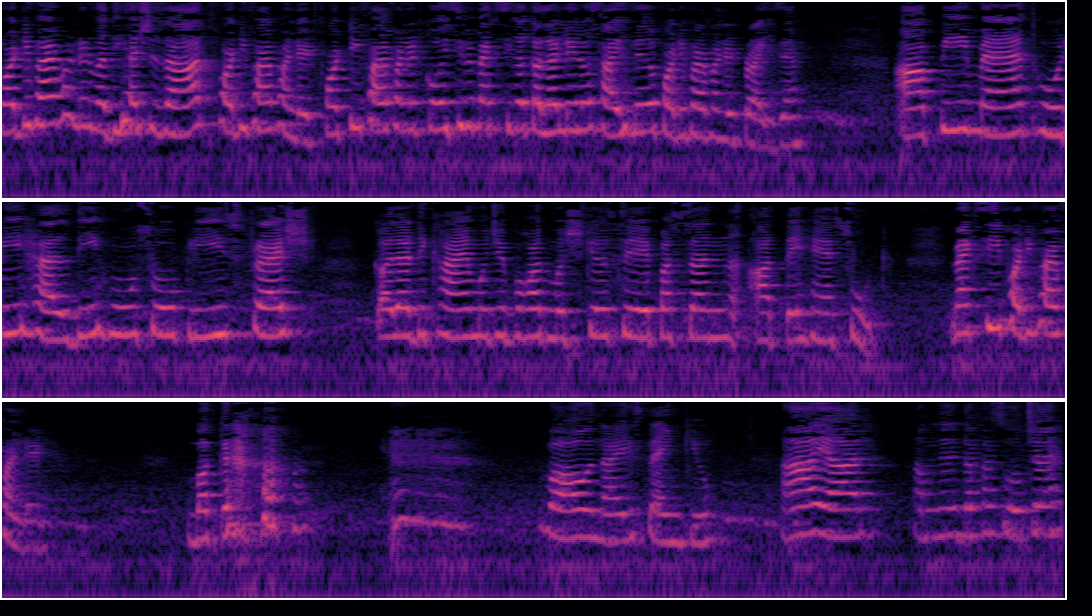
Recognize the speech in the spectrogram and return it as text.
Forty five hundred Madiha Shahzad. Forty five hundred forty five hundred कोई सी भी मैक्सी का कलर ले लो साइज़ ले लो फोर्टी फाइव हंड्रेड प्राइस है। आप ही मैं थोड़ी हेल्दी हूँ सो प्लीज़ फ्रेश कलर दिखाएँ, मुझे बहुत मुश्किल से पसंद आते हैं suit. Maxi forty five hundred बकरा। वाओ नाइस थैंक यू हाँ यार, हमने दफ़ा सोचा है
